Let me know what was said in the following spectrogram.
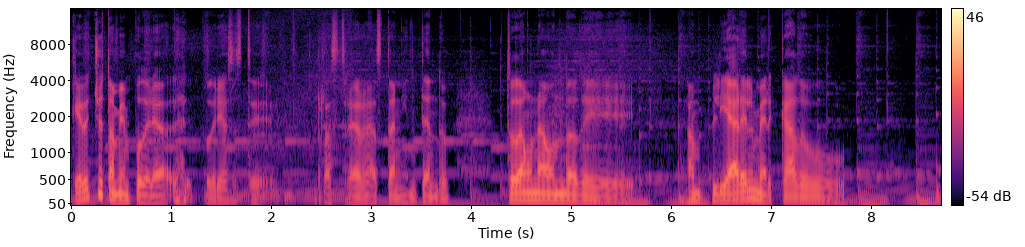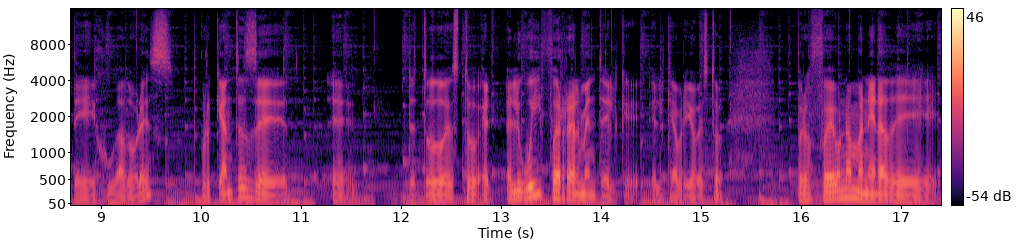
que de hecho también podría, podrías este, rastrear hasta Nintendo. Toda una onda de ampliar el mercado de jugadores. Porque antes de, eh, de todo esto, el, el, Wii fue realmente el que, el que abrió esto pero fue una manera de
